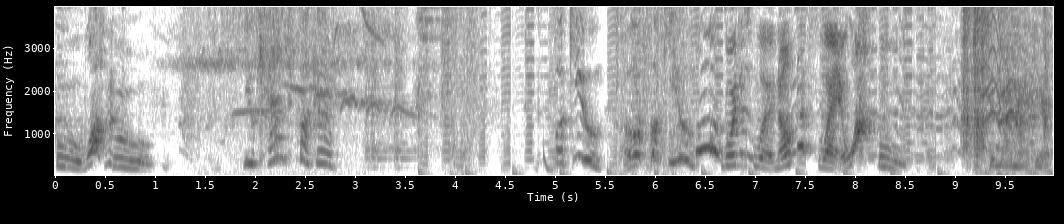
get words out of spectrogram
Wahoo! Wahoo! You can't, fucker. Fuck you. Oh, fuck you. Oh, go this way, no this way. Wahoo! I should not over here.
